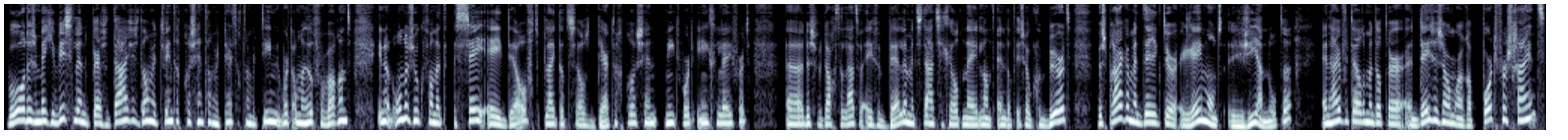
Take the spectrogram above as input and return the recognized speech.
We horen dus een beetje wisselende percentages. Dan weer 20%, dan weer 30%, dan weer 10%. Wordt allemaal heel verwarrend. In een onderzoek van het CE Delft blijkt dat zelfs 30% niet wordt ingeleverd. Eh, dus we dachten, laten we even bellen met Statiegeld Nederland. En dat is ook gebeurd. We spraken met directeur Raymond Gianotte. En hij vertelde me dat er deze zomer een rapport verschijnt...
